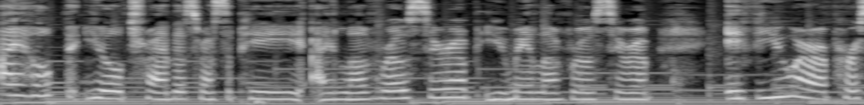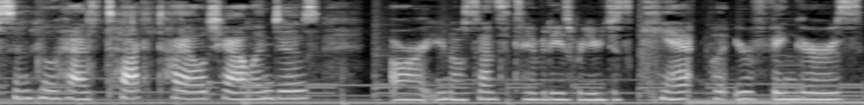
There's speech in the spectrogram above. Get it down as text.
I hope that you'll try this recipe. I love rose syrup. You may love rose syrup. If you are a person who has tactile challenges or, you know, sensitivities where you just can't put your fingers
